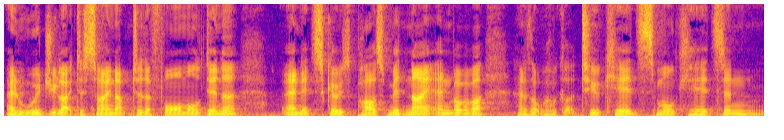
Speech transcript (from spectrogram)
"And would you like to sign up to the formal dinner?" And it goes past midnight, and blah blah blah. And I thought, well, we've got two kids, small kids, and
